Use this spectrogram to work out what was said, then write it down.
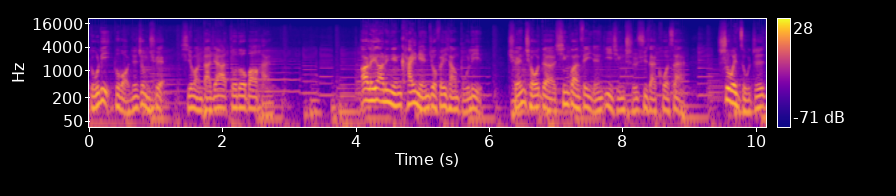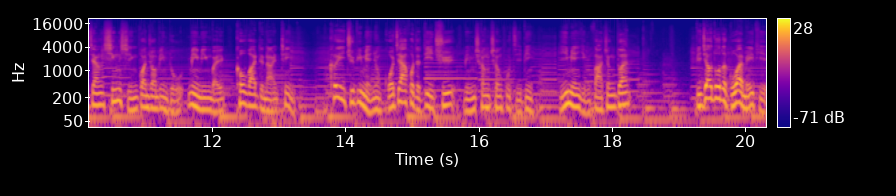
独立不保证正确，希望大家多多包涵。二零二零年开年就非常不利，全球的新冠肺炎疫情持续在扩散。世卫组织将新型冠状病毒命名为 COVID-19，刻意去避免用国家或者地区名称称呼疾病，以免引发争端。比较多的国外媒体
